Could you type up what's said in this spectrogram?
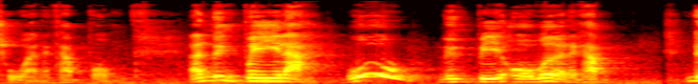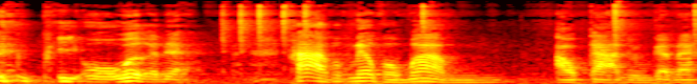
ชัวร์นะครับผมแล้วหนึ่งปีล่ะอู้หนึ่งปีโอเวอร์นะครับหนึ่งปีโอเวอร์เนี่ยถ้าพวกเนี้ยผมว่ามันเอาการอยู่เหมือนกันนะ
